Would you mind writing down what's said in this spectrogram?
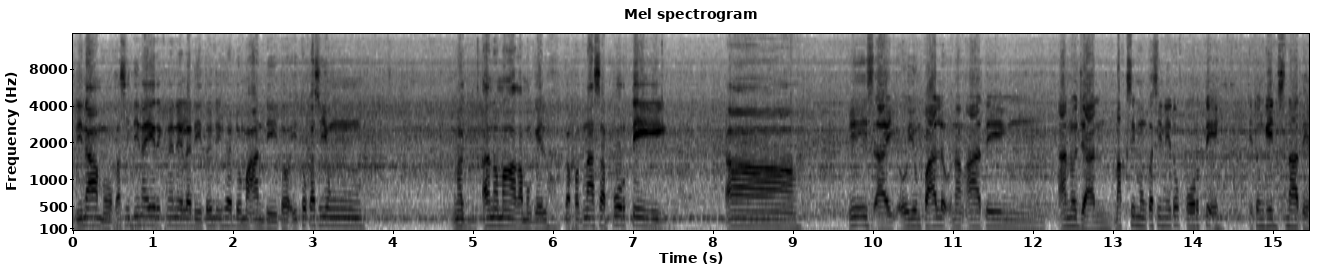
dinamo kasi dinairik na nila dito hindi siya dumaan dito ito kasi yung mag ano mga kamugil kapag nasa 40 ah PSI o yung palo ng ating ano dyan, maximum kasi nito 40 eh. Itong gauge natin.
